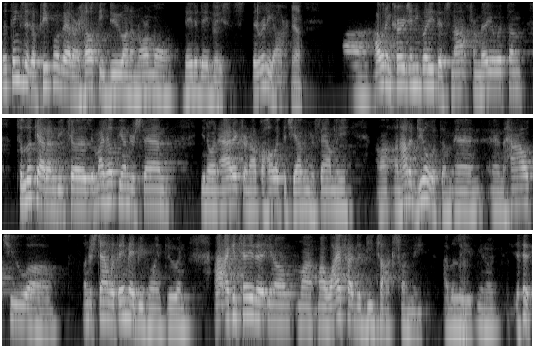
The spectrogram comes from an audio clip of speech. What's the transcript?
There are things that are people that are healthy do on a normal day-to-day mm. basis. There really are. Yeah. Uh, I would encourage anybody that's not familiar with them to look at them because it might help you understand, you know, an addict or an alcoholic that you have in your family uh, on how to deal with them and and how to uh, understand what they may be going through. And I, I, can tell you that you know my my wife had to detox from me. I believe you know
